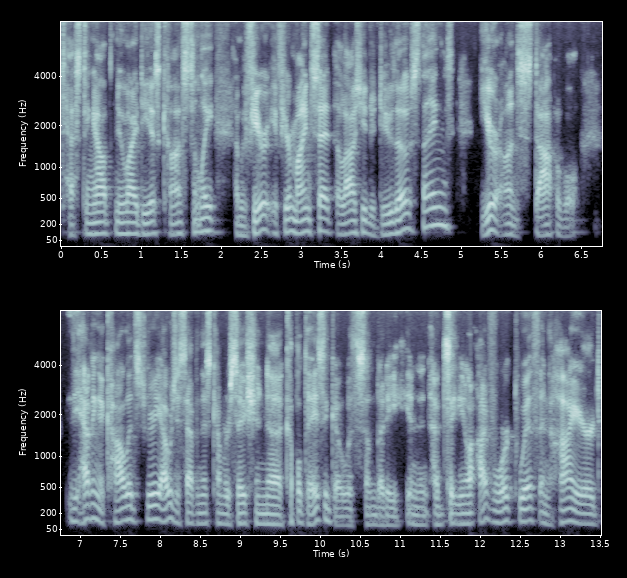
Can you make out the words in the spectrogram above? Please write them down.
testing out new ideas constantly. I mean, if your if your mindset allows you to do those things, you're unstoppable. Having a college degree, I was just having this conversation uh, a couple days ago with somebody, and I'd say, you know, I've worked with and hired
